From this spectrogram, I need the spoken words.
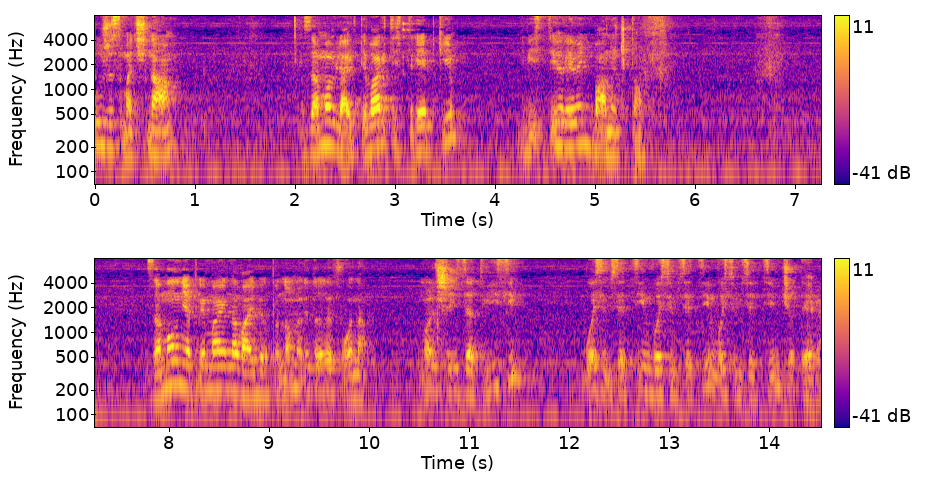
Дуже смачна. Замовляйте. Вартість рибки 200 гривень баночка. Замовлення приймаю на Viber по номеру телефона 068 87 87 87 4.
